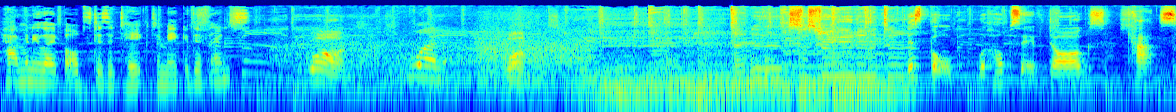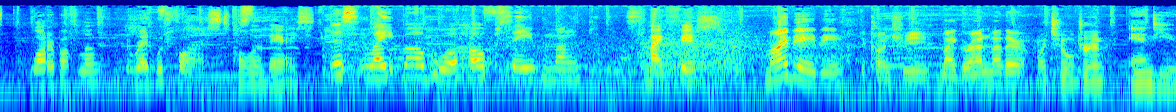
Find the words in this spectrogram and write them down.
How many light bulbs does it take to make a difference? One. One. One. This bulb will help save dogs, cats, Water buffalo, the redwood forest. Polar bears. This light bulb will help save monkeys. My fish. My baby. The country. My grandmother. My children. And you.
